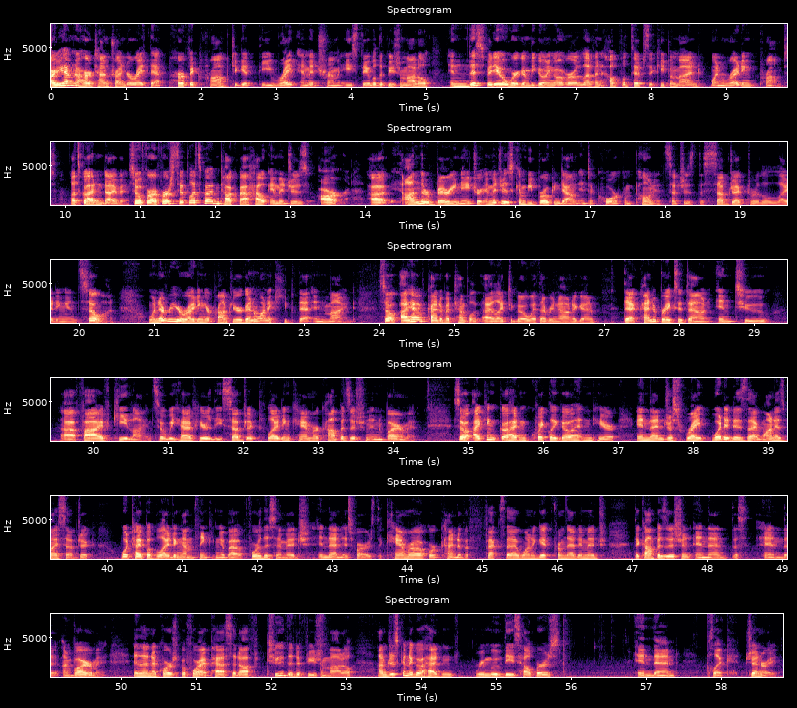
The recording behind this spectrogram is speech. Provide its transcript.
Are you having a hard time trying to write that perfect prompt to get the right image from a stable diffusion model? In this video, we're going to be going over 11 helpful tips to keep in mind when writing prompts. Let's go ahead and dive in. So for our first tip, let's go ahead and talk about how images are. Uh, on their very nature, images can be broken down into core components, such as the subject or the lighting and so on. Whenever you're writing your prompt, you're going to want to keep that in mind. So I have kind of a template I like to go with every now and again that kind of breaks it down into uh, five key lines. So we have here the subject, lighting, camera, composition, and environment. So I can go ahead and quickly go ahead in here and then just write what it is that I want as my subject, what type of lighting I'm thinking about for this image, and then as far as the camera or kind of effects that I want to get from that image, the composition, and then this and the environment. And then of course, before I pass it off to the diffusion model, I'm just going to go ahead and remove these helpers and then click generate.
